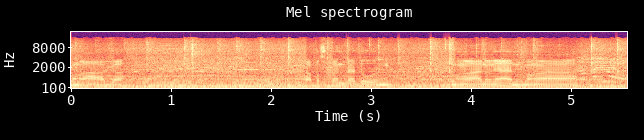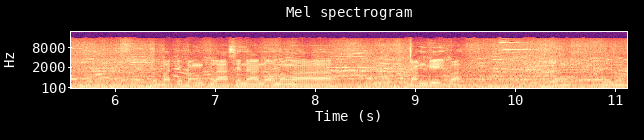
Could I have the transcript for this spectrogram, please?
Yung maaga. Tapos banda doon, mga ano na yan, mga iba't ibang klase na ano, mga tanggi ba? Ayun oh.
